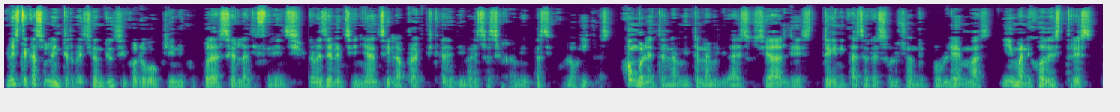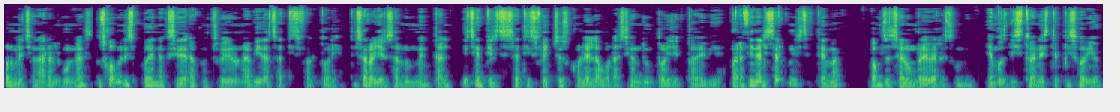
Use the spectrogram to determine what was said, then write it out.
En este caso, la intervención de un psicólogo clínico puede hacer la diferencia, a través de la enseñanza y la práctica de diversas herramientas psicológicas, como el entrenamiento en habilidades sociales, técnicas de resolución de problemas y manejo de estrés, por mencionar algunas, los jóvenes pueden acceder a construir una vida satisfactoria, desarrollar salud mental y sentirse satisfechos con la elaboración de un proyecto de vida. Para finalizar con este tema, vamos a hacer un breve resumen. Hemos visto en este episodio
